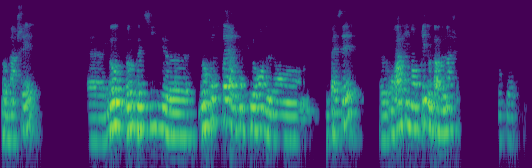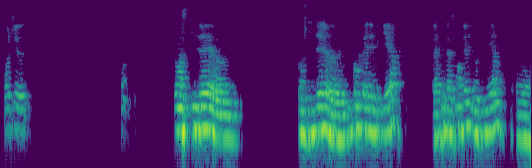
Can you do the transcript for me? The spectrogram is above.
sur le marché. Euh, nos, nos, petits, euh, nos confrères concurrents du passé euh, ont rapidement pris nos parts de marché. Donc, quand je, quand je disais, euh, quand je disais euh, il faut créer des filières, bah, c'est parce qu'en fait, nos filières, euh,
